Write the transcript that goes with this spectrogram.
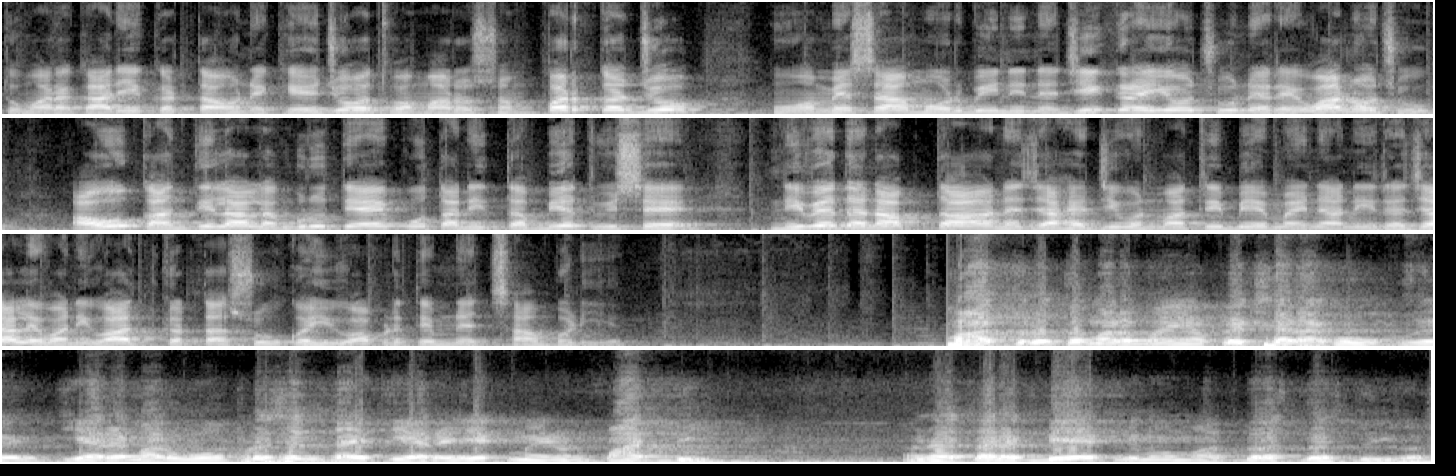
તો મારા કાર્યકર્તાઓને કહેજો અથવા મારો સંપર્ક કરજો. હું હંમેશા મોરબીની નજીક રહ્યો છું ને રહેવાનો છું. આવો કાંતિલાલ અમૃતિયાએ પોતાની તબિયત વિશે નિવેદન આપતા અને જાહેર જીવનમાંથી બે મહિનાની રજા લેવાની વાત કરતા શું કહ્યું? આપણે તેમને જ સાંભળીએ. માત્ર તમારા અપેક્ષા રાખવું જ્યારે મારું ઓપરેશન થાય ત્યારે એક મહિનો પાંચ દી. અને અત્યારે બે ટીમોમાં દસ દસ દિવસ.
